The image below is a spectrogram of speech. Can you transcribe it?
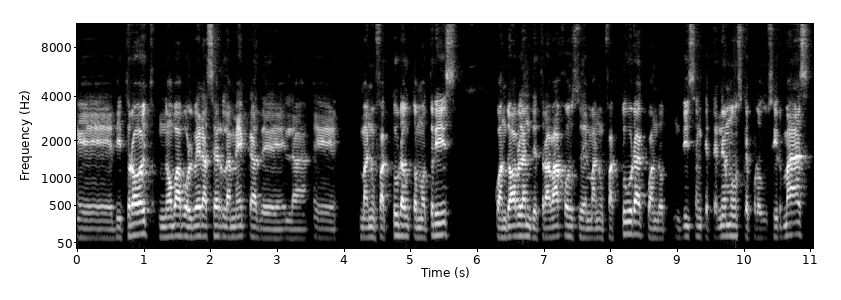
Eh, Detroit no va a volver a ser la meca de la eh, manufactura automotriz. Cuando hablan de trabajos de manufactura, cuando dicen que tenemos que producir más,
